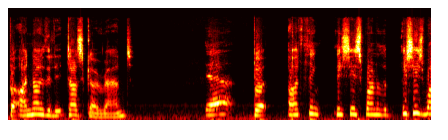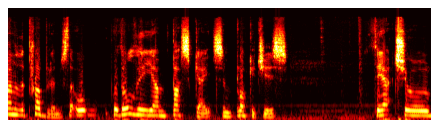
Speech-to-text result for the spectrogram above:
But I know that it does go round. Yeah. But I think this is one of the this is one of the problems that all, with all the um, bus gates and blockages, the actual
